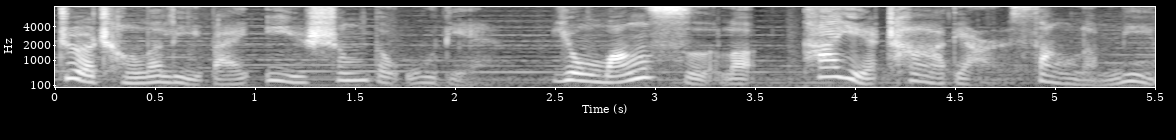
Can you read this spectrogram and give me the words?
这成了李白一生的污点。永王死了，他也差点丧了命。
